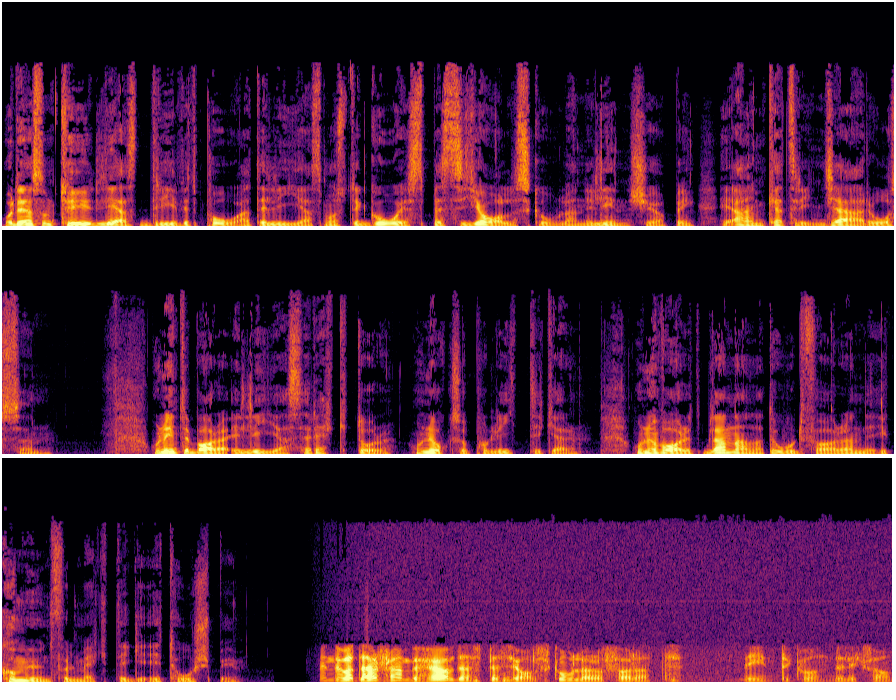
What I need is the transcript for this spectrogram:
och den som tydligast drivit på att Elias måste gå i specialskolan i Linköping är Ann-Katrin Järåsen. Hon är inte bara Elias rektor, hon är också politiker. Hon har varit bland annat ordförande i kommunfullmäktige i Torsby. Men det var därför han behövde en specialskola då för att det inte kunde liksom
